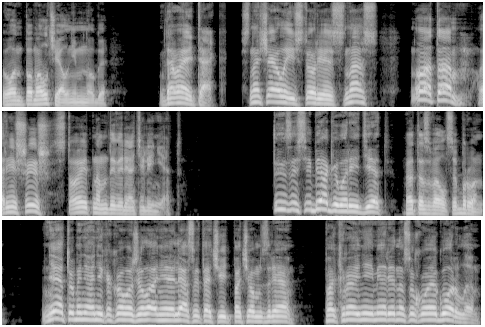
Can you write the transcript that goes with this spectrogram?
он помолчал немного. «Давай так. Сначала история с нас, ну а там решишь, стоит нам доверять или нет». «Ты за себя говори, дед», — отозвался Брон. «Нет у меня никакого желания лясы точить почем зря. По крайней мере, на сухое горло».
